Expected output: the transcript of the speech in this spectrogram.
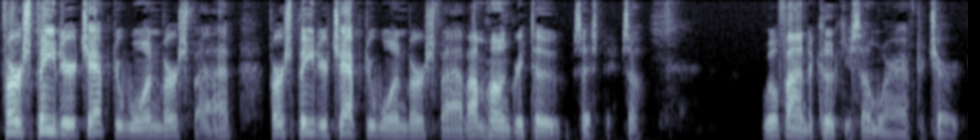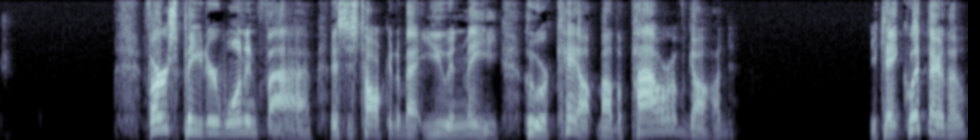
First Peter chapter one verse five. First Peter chapter one verse five. I'm hungry too, sister. So we'll find a cookie somewhere after church. First Peter 1 and 5. This is talking about you and me who are kept by the power of God. You can't quit there though.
